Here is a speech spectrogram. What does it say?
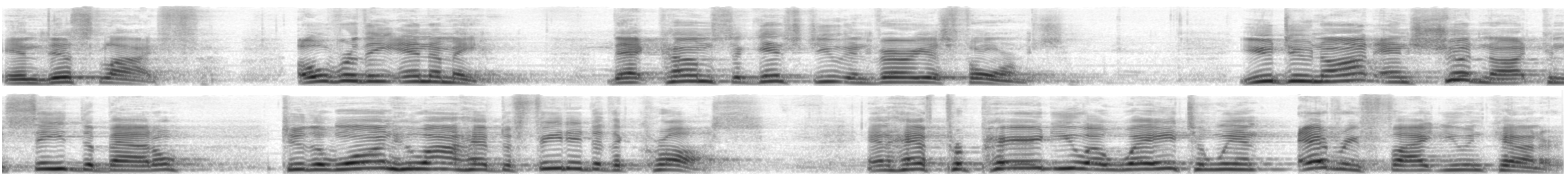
in this life over the enemy that comes against you in various forms. You do not and should not concede the battle to the one who I have defeated at the cross and have prepared you a way to win every fight you encounter.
